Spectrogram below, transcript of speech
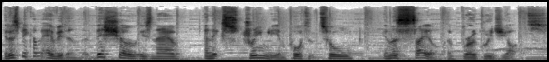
it has become evident that this show is now an extremely important tool in the sale of brokerage yachts.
